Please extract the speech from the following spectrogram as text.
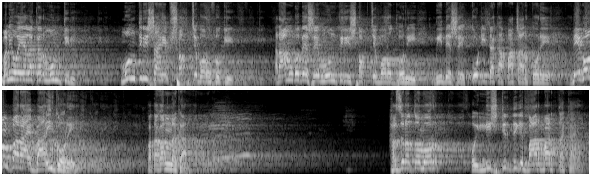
মানে ওই এলাকার মন্ত্রী। মন্ত্রী সাহেব সবচেয়ে বড় ফকির। রামগো দেশে মন্ত্রী সবচেয়ে বড় ধনী। বিদেশে কোটি টাকা পাচার করে, বেগম পাড়ায় বাড়ি করে। কথা কন না হজরত ওমর ওই লিস্টের দিকে বারবার তাকায়।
